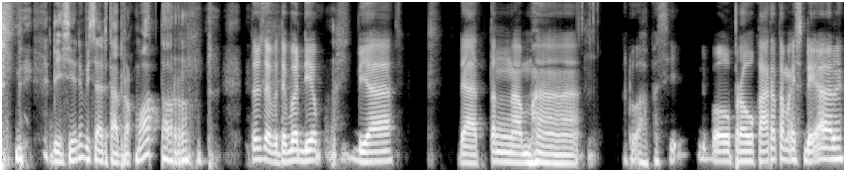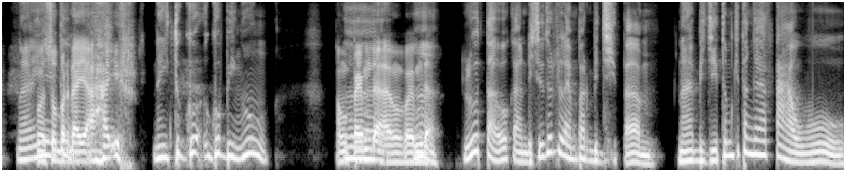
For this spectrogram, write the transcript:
di sini bisa ditabrak motor terus tiba-tiba dia dia dateng sama aduh apa sih dibawa perahu karet sama SDA nih nah, sama iya sumber itu. daya air nah itu gue gue bingung sama Eh, Pemda sama Pemda Nah, lu tahu kan di situ dilempar biji hitam. Nah biji hitam kita nggak tahu.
